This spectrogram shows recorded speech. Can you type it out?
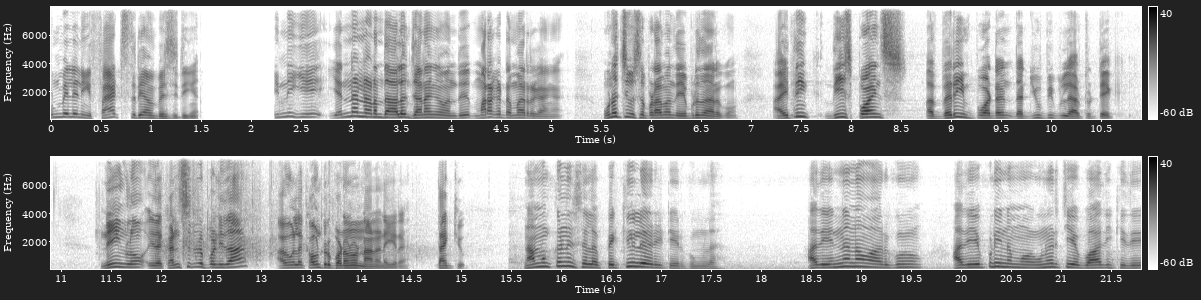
உண்மையிலே நீங்கள் ஃபேக்ட்ஸ் தெரியாமல் பேசிட்டீங்க. இன்றைக்கி என்ன நடந்தாலும் ஜனங்க வந்து மரக்கட்ட மாதிரி இருக்காங்க. உணர்ச்சி வசப்படாமல் அந்த எப்படி தான் இருக்கும்? I think these points are very important that you people have to take நீங்களும் இதை கன்சிடர் பண்ணி தான் அவங்கள கவுண்டர் பண்ணணும்னு நான் நினைக்கிறேன். தேங்க்யூ நமக்குன்னு சில பெக்யூலாரிட்டி இருக்கும்ல. அது என்னென்னவா இருக்கும்? அது எப்படி நம்ம உணர்ச்சியை பாதிக்குது?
